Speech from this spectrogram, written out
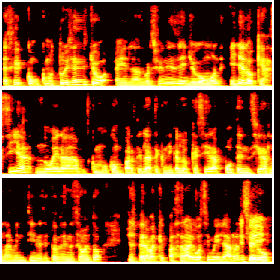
Es que como, como tú dices, yo en las versiones de Injogomon, ella lo que hacía no era como compartir la técnica, lo que hacía era potenciarla, ¿me entiendes? Entonces en ese momento yo esperaba que pasara algo similar, Sí, pero,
